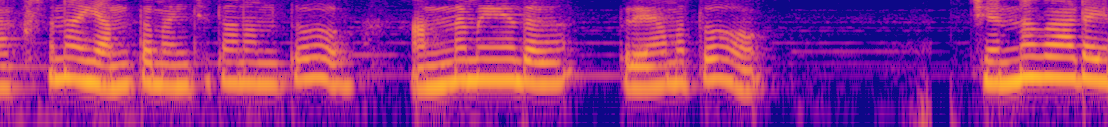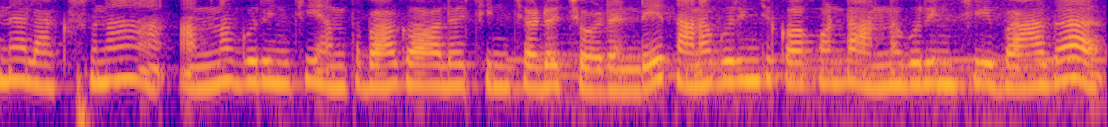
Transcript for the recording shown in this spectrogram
లక్ష్మణ ఎంత మంచితనంతో అన్న మీద ప్రేమతో చిన్నవాడైన లక్ష్మణ అన్న గురించి ఎంత బాగా ఆలోచించాడో చూడండి. తన గురించి కాకుండా అన్న గురించి బాగా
